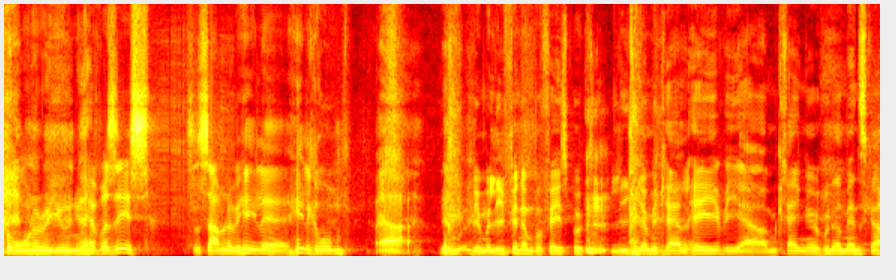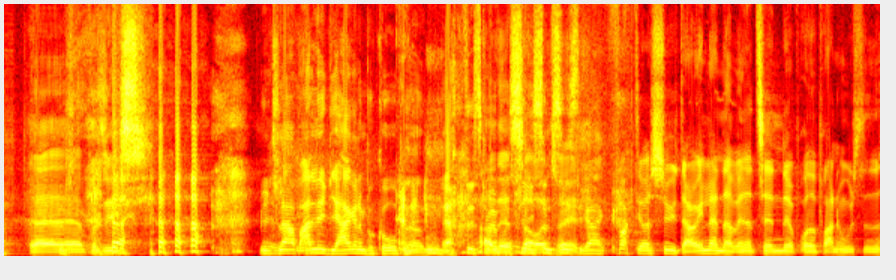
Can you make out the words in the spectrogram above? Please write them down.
Corona reunion. Ja, præcis. Så samler vi hele, hele gruppen. Ja. Vi, må- vi må lige finde ham på Facebook. Lige her, Michael. Hey, vi er omkring øh, 100 mennesker. Ja, ja, præcis. Vi er klar. Bare lægge jakkerne på kogepladen. Ja, det skal Ja, være er præcis som åndssvagt. sidste gang. Fuck, det var sygt. Der er jo en eller anden, der har været og tænde det og prøvet at brænde huset ned.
